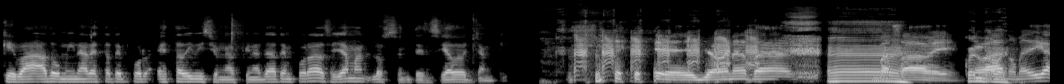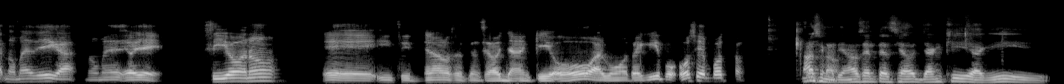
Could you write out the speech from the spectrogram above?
que va a dominar esta, esta división al final de la temporada, se llaman los sentenciados Yankees. Jonathan, ah, No, no, me diga, no me diga, no me, oye, sí o no, eh, y si tiene a los sentenciados Yankees o algún otro equipo, o si es Boston. No, si no tiene a los sentenciados Yankees aquí.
